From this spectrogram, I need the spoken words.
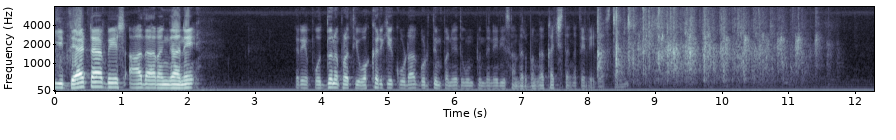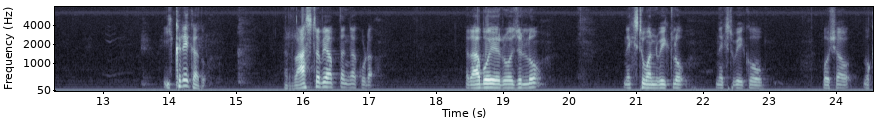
ఈ డేటాబేస్ ఆధారంగానే రేపొద్దున ప్రతి ఒక్కరికి కూడా గుర్తింపు అనేది ఉంటుందనేది ఈ సందర్భంగా ఖచ్చితంగా తెలియజేస్తాను. ఇక్కడే కాదు రాష్ట్ర వ్యాప్తంగా కూడా. రాబోయే రోజుల్లో నెక్స్ట్ వన్ వీక్లో నెక్స్ట్ వీక్ బహుశా ఒక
